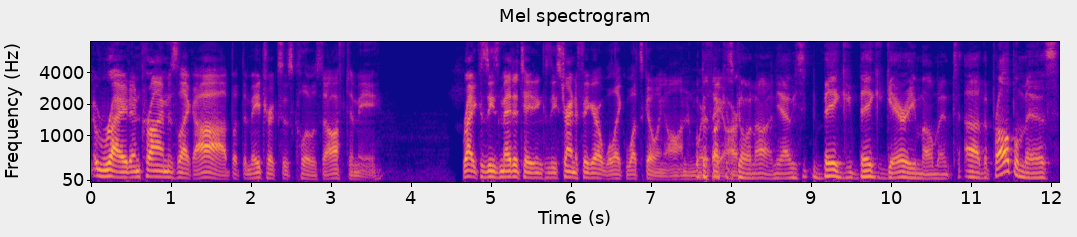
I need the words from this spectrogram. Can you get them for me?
Right, and Prime is like, ah, but the Matrix is closed off to me. Right, because he's meditating because he's trying to figure out well, like what's going on and What where the fuck they is are. going on? Yeah, he's big, big Gary moment. Uh, the problem is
